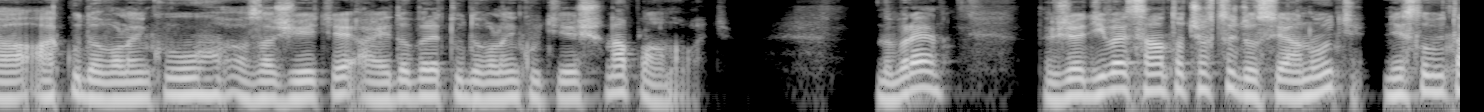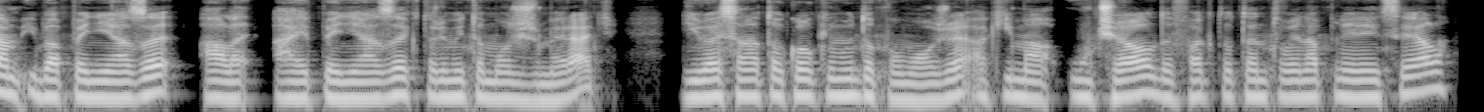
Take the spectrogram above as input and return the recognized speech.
akú dovolenku zažijete a je dobré tú dovolenku tiež naplánovať. Dobre? Takže dívaj sa na to, čo chceš dosiahnuť. Neslovuj tam iba peniaze, ale aj peniaze, ktorými to môžeš merať. Dívaj sa na to, koľko mu to pomôže, aký má účel de facto ten tvoj naplnený cieľ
